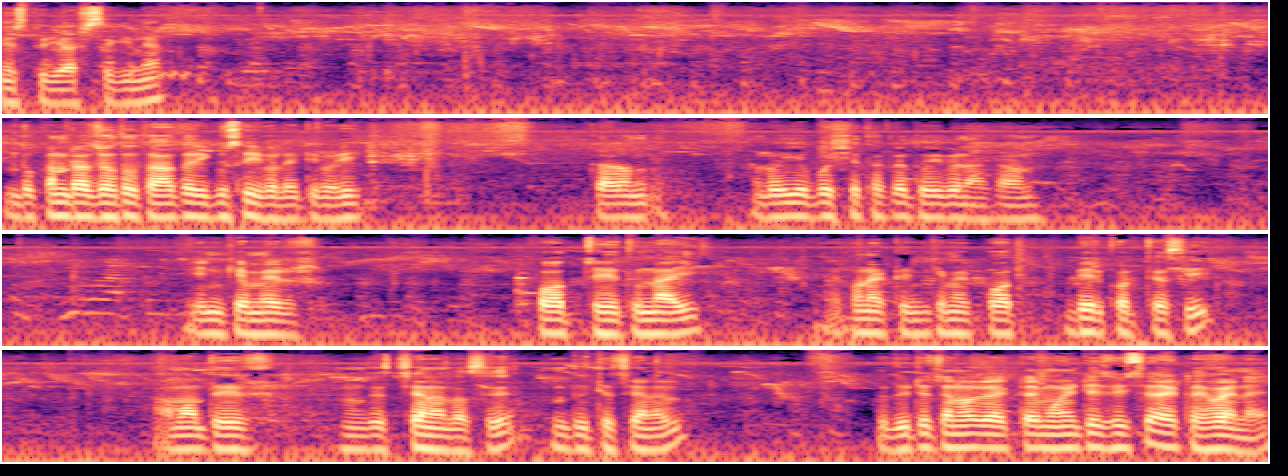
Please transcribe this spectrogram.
মিস্ত্রি আসছে কিনা। দোকানটা যত তাড়াতাড়ি গুছিয়ে ফেলাইতে পারি। কারণ রইয়ে বসে থাকলে তো হইবে না, কারণ ইনকামের পথ যেহেতু নাই, এখন একটা ইনকামের পথ বের করতেছি। আমাদের যে চ্যানেল আছে, দুইটা চ্যানেল দুইটা চ্যানেলের একটাই মনিটাইজ হয়েছে একটাই হয় নাই।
